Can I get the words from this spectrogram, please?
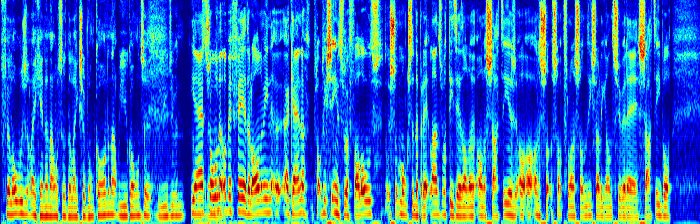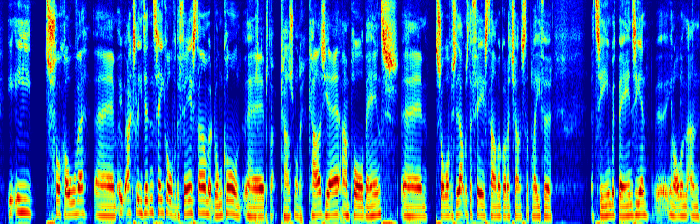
Philo was like in and out of the likes of Runcorn and that, were you going to, were you doing? Yeah, so a little bit further on. I mean, again, I probably seems to have followed most of the Brit lads what they did on a on a Saturday, on a on a Sunday, sorry, on to a uh, Saturday, but he, took over. Um, who actually didn't take over the first time at Runcorn. Uh, was that Kaz, wasn't it? Kaz, yeah, and Paul Baines. Um, so obviously that was the first time I got a chance to play for a team with Burnsy in, uh, you know, and, and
